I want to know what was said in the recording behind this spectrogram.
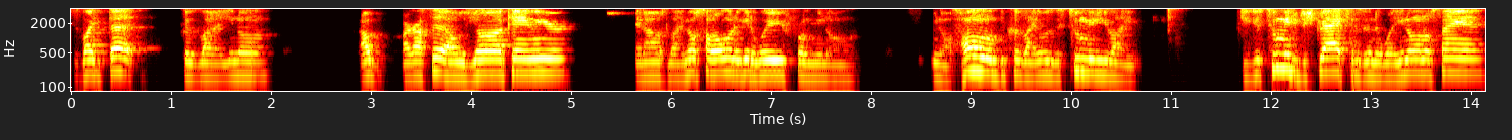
just like that. Cause like, you know, I like I said, I was young, I came here and I was like, no, so I want to get away from, you know, you know, home because like it was just too many like just too many distractions in the way. You know what I'm saying?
